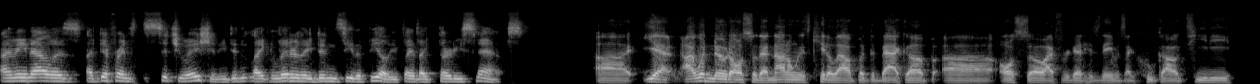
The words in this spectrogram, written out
I mean, that was a different situation. He didn't like literally didn't see the field. He played like 30 snaps. Uh, yeah, I would note also that not only is Kittle out, but the backup, uh, also I forget his name is like Hooka Altini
